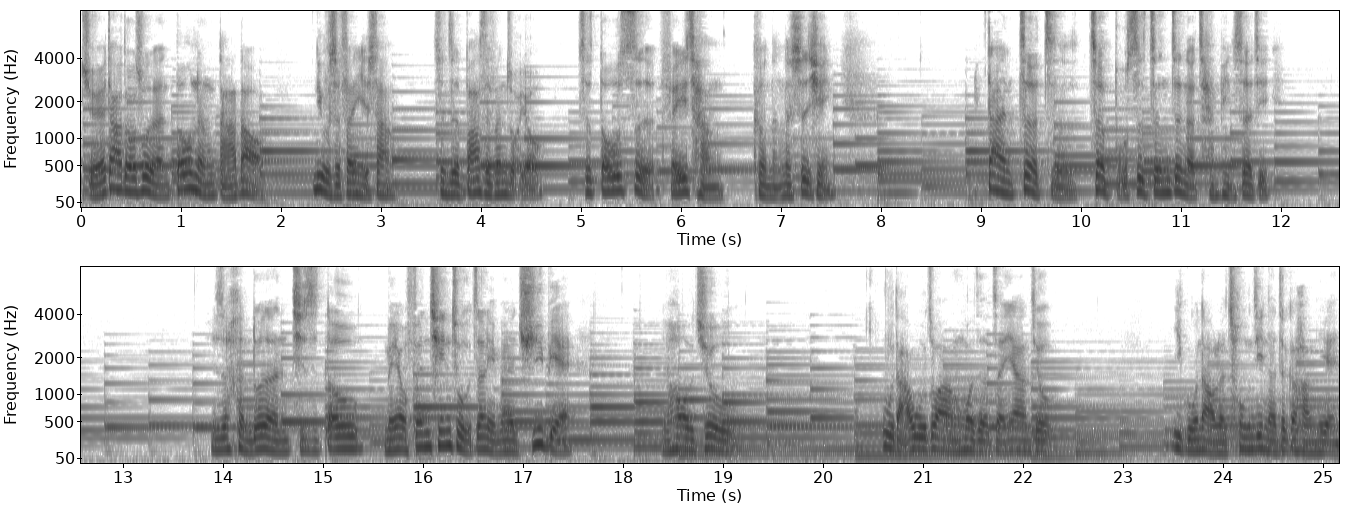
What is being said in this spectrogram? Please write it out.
绝大多数人都能达到六十分以上，甚至八十分左右，这都是非常可能的事情。但这只这不是真正的产品设计。其实很多人其实都没有分清楚这里面的区别，然后就误打误撞或者怎样就。一股脑的冲进了这个行业，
